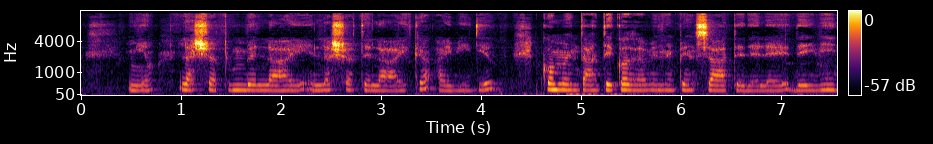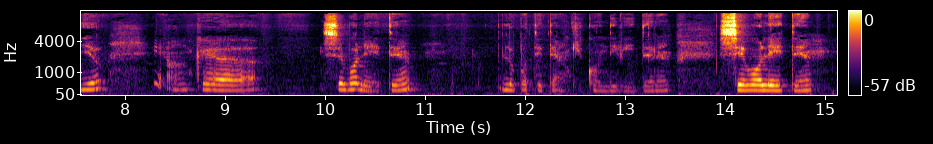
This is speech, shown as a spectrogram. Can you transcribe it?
mio lasciate un bel like lasciate like ai video commentate cosa ve ne pensate delle, dei video e anche se volete lo potete anche condividere. Se volete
